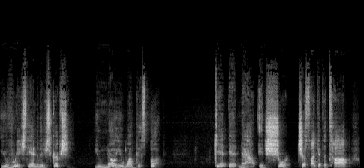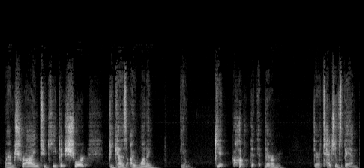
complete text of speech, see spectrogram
you've reached the end of the description you know you want this book. Get it now. It's short. Just like at the top, where I'm trying to keep it short because I want to, you know, get hooked their their attention span.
